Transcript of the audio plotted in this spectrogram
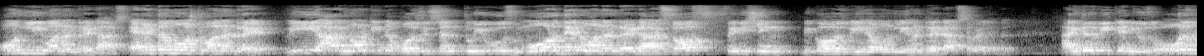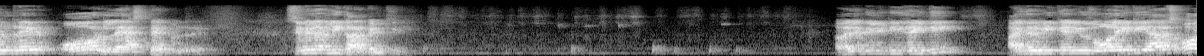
Only 100 hours. At the most 100. We are not in a position to use more than 100 hours of finishing because we have only 100 hours available. Either we can use all 100 or less than 100. Similarly, carpentry. Availability is 80. Either we can use all 80 hours or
